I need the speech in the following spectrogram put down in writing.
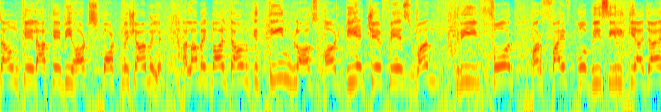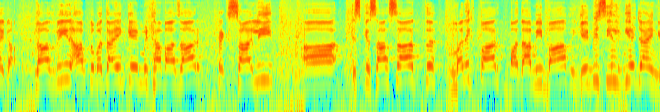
टाउन के इलाके भी हॉटस्पॉट में शामिल हैं। अलामा इकबाल टाउन के तीन ब्लॉक्स और DHA phase one three four और फाइव को भी सील किया जाएगा। नाजरीन आपको बताएँ कि मिठा बाज़ार टेक्साली आ, इसके साथ साथ मलिक पार्क बादामी बाग ये भी सील किए जाएँगे।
